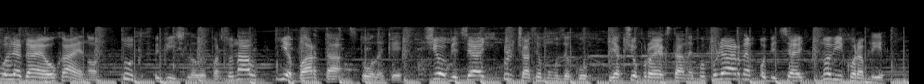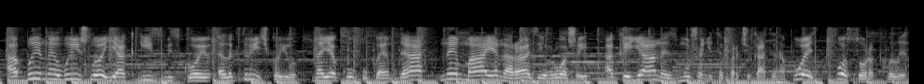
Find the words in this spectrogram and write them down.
виглядає охайно. Тут вічливий персонал, є бар та столики. Ще обіцяють включати музику. Якщо проект стане популярним, обіцяють нові кораблі. Аби не вийшло як із міською електричкою, на яку у КМДА немає наразі грошей, а кияни змушені тепер чекати на поїзд по 40 хвилин.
